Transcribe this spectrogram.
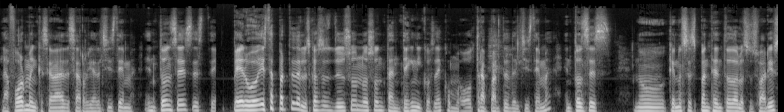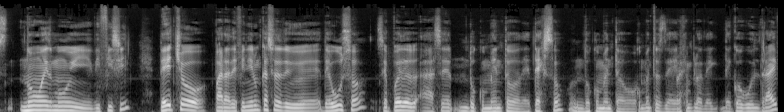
la forma en que se va a desarrollar el sistema. Entonces, este, pero esta parte de los casos de uso no son tan técnicos ¿eh? como otra parte del sistema. Entonces, no, que no se espanten todos los usuarios. No es muy difícil. De hecho, para definir un caso de, uso, se puede hacer un documento de texto, un documento, documentos de, por ejemplo, de, Google Drive,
